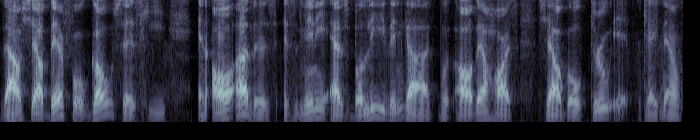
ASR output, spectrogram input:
Thou shalt therefore go, says he, and all others, as many as believe in God with all their hearts, shall go through it. Okay, now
